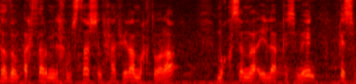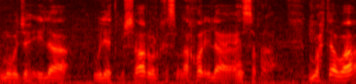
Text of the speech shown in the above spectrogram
تضم أكثر من 15 حافلة مقطورة مقسمة إلى قسمين قسم موجه إلى ولاية بشار والقسم الآخر إلى عين صفراء المحتوى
